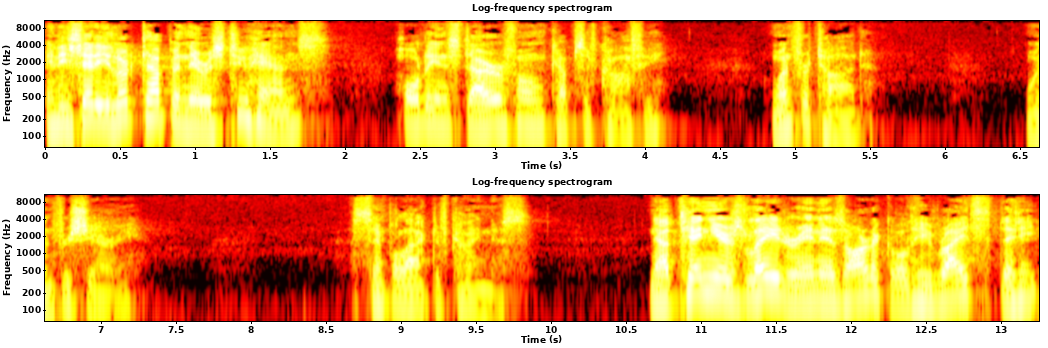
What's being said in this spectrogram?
And he said he looked up and there was two hands holding styrofoam cups of coffee one for todd one for sherry a simple act of kindness now 10 years later in his article he writes that he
